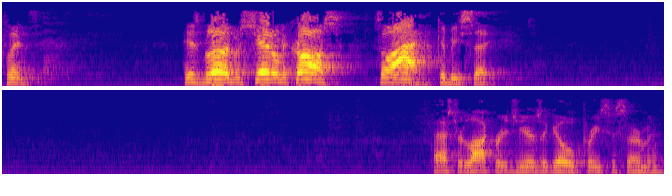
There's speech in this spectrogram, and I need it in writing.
cleansing. His blood was shed on the cross so I could be saved. Pastor Lockridge years ago preached a sermon.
